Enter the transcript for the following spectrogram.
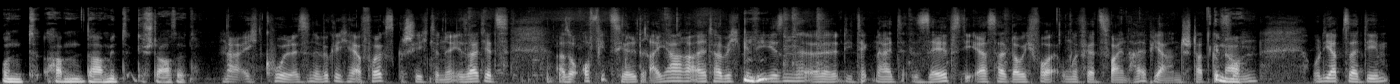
und haben damit gestartet. Na, echt cool. Das ist eine wirkliche Erfolgsgeschichte. Ne? Ihr seid jetzt also offiziell drei Jahre alt, habe ich mhm. gelesen. Mhm. Äh, die Tech Night selbst, die erst hat, glaube ich, vor ungefähr zweieinhalb Jahren stattgefunden. Genau. Und ihr habt seitdem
